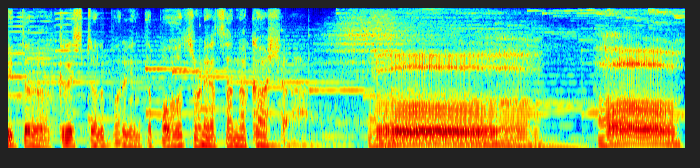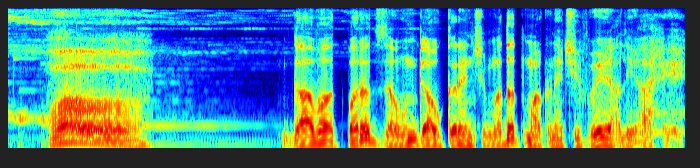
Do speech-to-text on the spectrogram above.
पवित्र क्रिस्टल पर्यंत पोहोचण्याचा नकाशा. गावात परत जाऊन गावकऱ्यांची मदत मागण्याची वेळ आली आहे.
